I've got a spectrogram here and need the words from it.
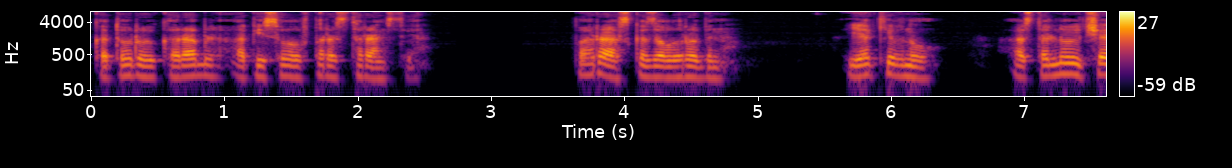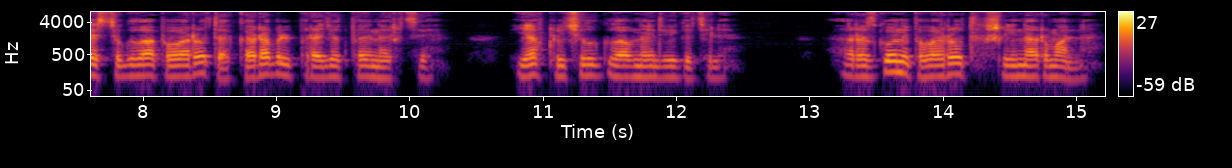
которую корабль описывал в пространстве. «Пора», — сказал Робин. Я кивнул. Остальную часть угла поворота корабль пройдет по инерции. Я включил главные двигатели. Разгон и поворот шли нормально.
